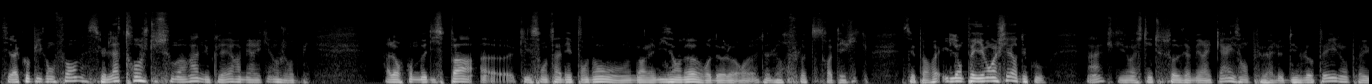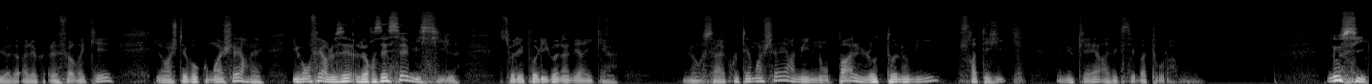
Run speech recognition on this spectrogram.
C'est la copie conforme, c'est la tranche du sous-marin nucléaire américain aujourd'hui. Alors qu'on ne me dise pas euh, qu'ils sont indépendants dans la mise en œuvre de leur, flotte stratégique, c'est pas vrai. Ils l'ont payé moins cher du coup, hein, puisqu'ils ont acheté tout ça aux Américains, ils ont pu à le développer, ils ont pu à le, fabriquer, ils l'ont acheté beaucoup moins cher, mais ils vont faire le- leurs essais missiles sur les polygones américains. Donc ça a coûté moins cher, mais ils n'ont pas l'autonomie stratégique nucléaire avec ces bateaux-là. Nous si,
